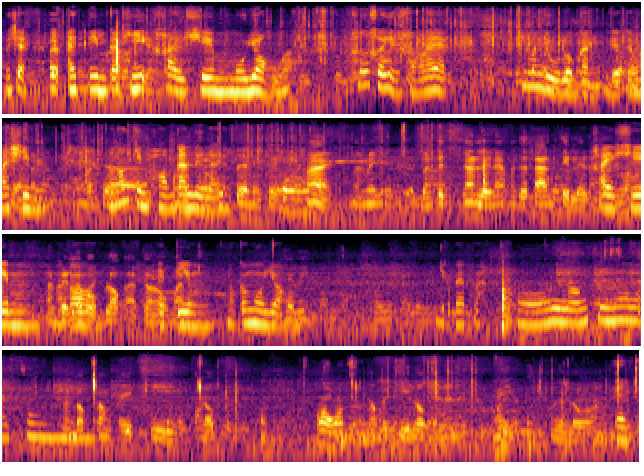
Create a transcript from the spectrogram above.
ไม่ใช่เออไอติมกะทิไข่เค็มหมูหยอง เพิ่งเคยเห็นครั้งแรก ที่มันอยู่รวมกัน เดี๋ยวจะมาชิม มันต้องกินพร้อมกันหรืออะไรเตือนในเพจไม่ มันไม่ มันจะนั่นเลยนะ มันจะตานติดเลยนะ ไข่เค็มมันแล้วเป็นก็ระบบล็อกอัตโนไอมัติติมแล้วก็หมูหยอง ให้วิ่งเดี๋ยวไปปะโอ้ยน้องกินน่ารักจังมันบอกต้องไปคีย์ลบอะไรบ้างต้องไปคีย์ลบนั่นนะหมื่นโลเดินไป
